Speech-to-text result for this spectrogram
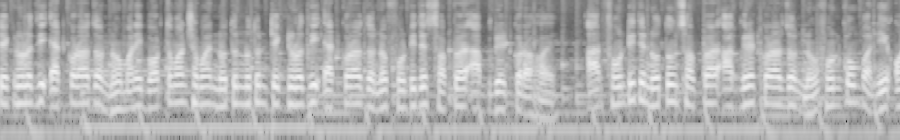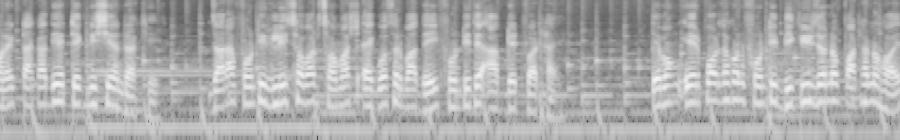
টেকনোলজি অ্যাড করার জন্য মানে বর্তমান সময়ে নতুন নতুন টেকনোলজি অ্যাড করার জন্য ফোনটিতে সফটওয়্যার আপগ্রেড করা হয়। আর ফোনটিতে নতুন সফটওয়্যার আপগ্রেড করার জন্য ফোন কোম্পানি অনেক টাকা দিয়ে টেকনিশিয়ান রাখে, যারা ফোনটি রিলিজ হওয়ার ছ মাস, এক বছর বাদেই ফোনটিতে আপডেট পাঠায়। এবং এরপর যখন ফোনটি বিক্রির জন্য পাঠানো হয়,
